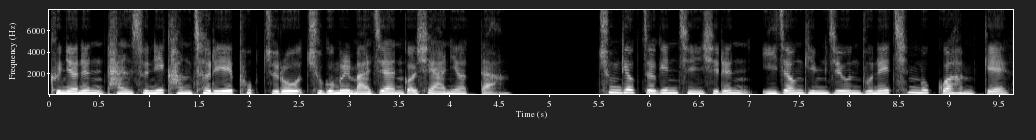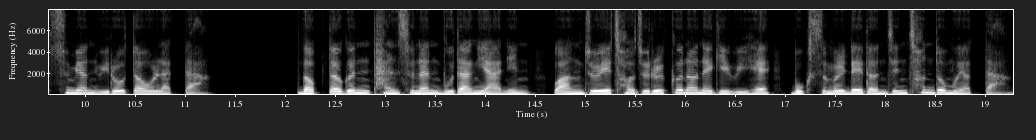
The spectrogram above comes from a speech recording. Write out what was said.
그녀는 단순히 강철이의 폭주로 죽음을 맞이한 것이 아니었다. 충격적인 진실은 이정 김지훈 분의 침묵과 함께 수면 위로 떠올랐다. 넙덕은 단순한 무당이 아닌 왕조의 저주를 끊어내기 위해 목숨을 내던진 천도무였다.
